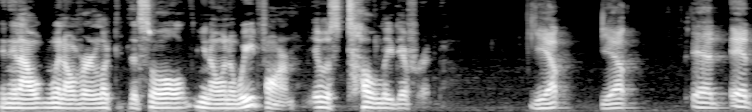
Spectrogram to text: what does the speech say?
And then i went over and looked at the soil you know in a wheat farm. It was totally different. Yep yep and,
